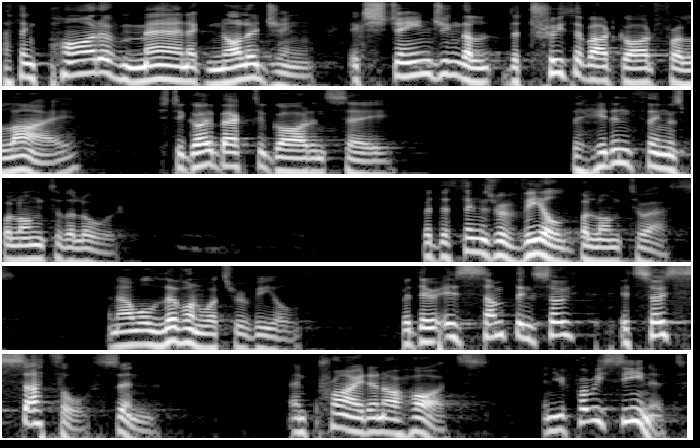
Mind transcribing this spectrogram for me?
I think part of man acknowledging, exchanging the, the truth about God for a lie, is to go back to God and say, the hidden things belong to the Lord. But the things revealed belong to us. And I will live on what's revealed. But there is something so, it's so subtle, sin and pride in our hearts. And you've probably seen it.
